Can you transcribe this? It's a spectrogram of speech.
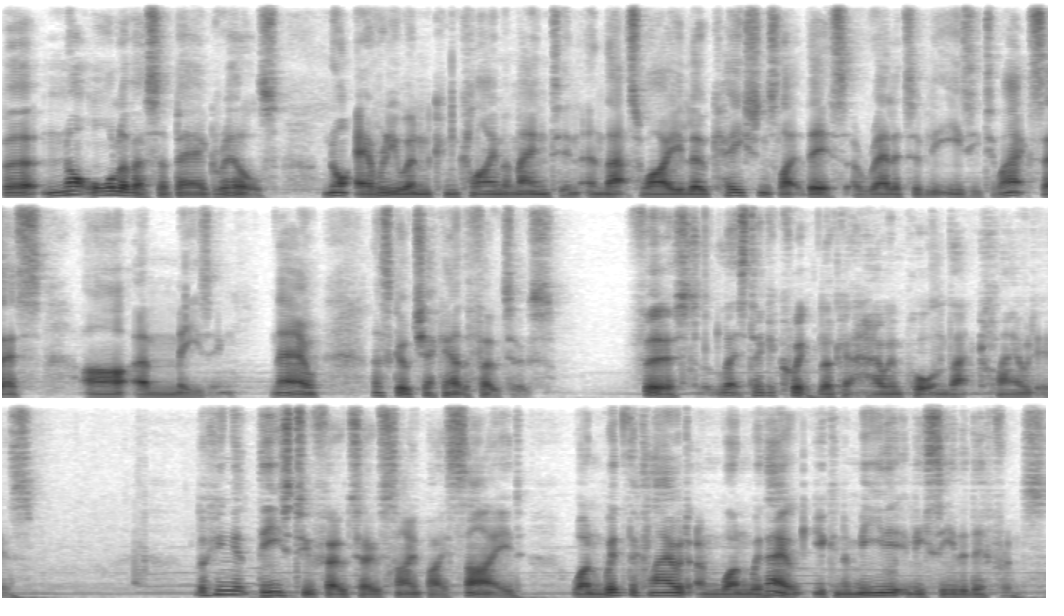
But not all of us are Bear Grylls Not everyone can climb a mountain and that's why locations like this are relatively easy to access are amazing. Now, let's go check out the photos. First, let's take a quick look at how important that cloud is. Looking at these two photos side by side, one with the cloud and one without, you can immediately see the difference.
